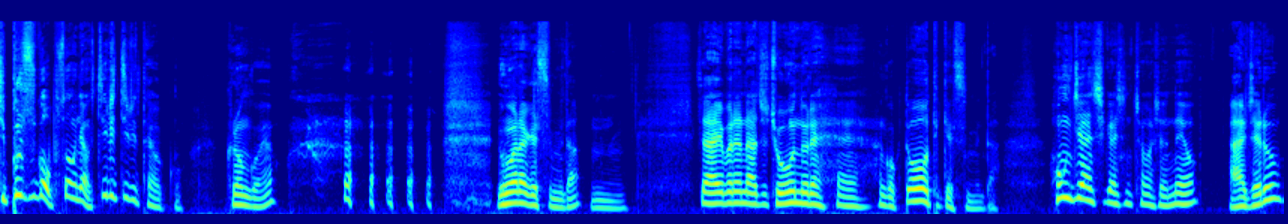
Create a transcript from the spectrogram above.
짚을 수가 없어 그냥 찌릿찌릿해 갖고 그런 거예요. 응원하겠습니다. 음. 자 이번에는 아주 좋은 노래 한 곡 또 듣겠습니다. 홍지한 씨가 신청하셨네요. 알제루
